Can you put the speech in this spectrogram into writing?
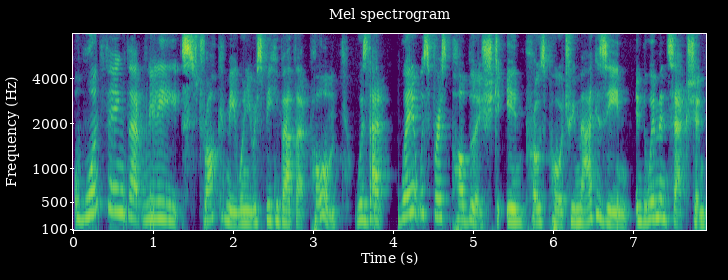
one thing that really struck me when you were speaking about that poem was that when it was first published in Prose Poetry magazine, in the women's section,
